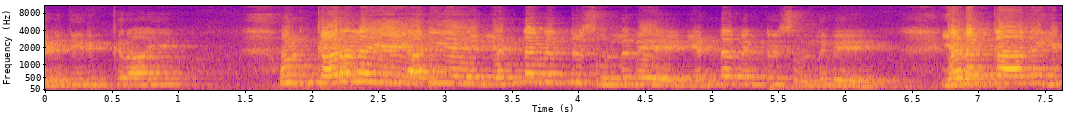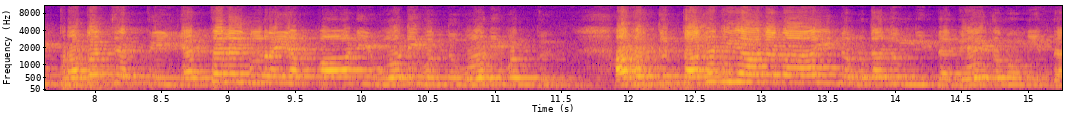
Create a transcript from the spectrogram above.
எழுதியிருக்கிறாயே. உன் கருணையை அடியேன் என்னவென்று சொல்லுவேன் என்னவென்று சொல்லுவேன். எனக்காக இப்பிரபஞ்சத்தில் எத்தனை முறை அப்பா நீ ஓடி வந்து ஓடி வந்து அதற்கு தகுதியானதா இந்த உடலும் இந்த தேகமும் இந்த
